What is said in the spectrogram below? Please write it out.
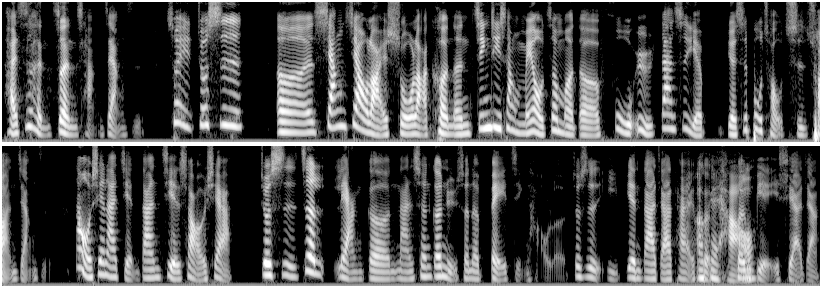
还是很正常这样子。所以就是呃，相较来说啦，可能经济上没有这么的富裕，但是也也是不愁吃穿这样子。那我先来简单介绍一下，就是这两个男生跟女生的背景好了，就是以便大家太分分别一下这样。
